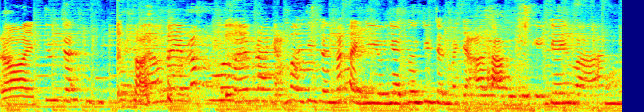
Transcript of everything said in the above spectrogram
rồi. Chương trình. Trời, hôm nay em rất vui và em ra cảm ơn chương trình rất là nhiều. Nhờ cơn chương trình mà tạo được điều kiện cho em và anh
